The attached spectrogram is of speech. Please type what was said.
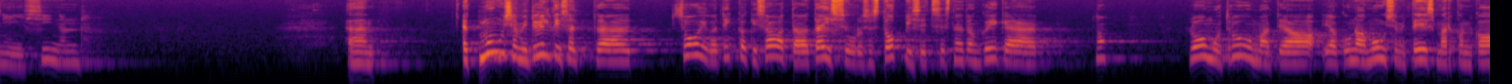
nii, siin on ähm, et muuseumid üldiselt äh, soovivad ikkagi saada täissuurusest topisid, sest need on kõige noh, loomutruumad ja, ja kuna muuseumite eesmärk on ka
